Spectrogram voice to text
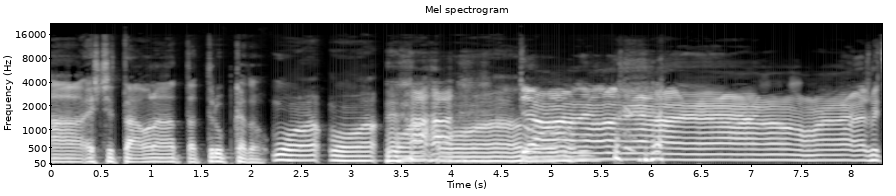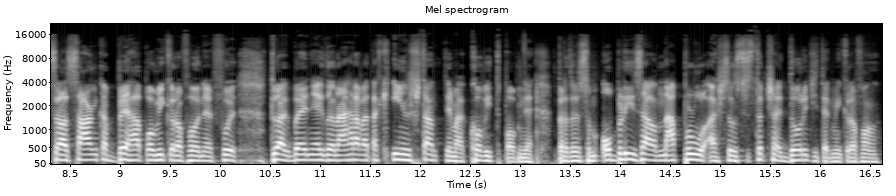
a ešte tá ona, tá trúbka to. Až mi celá sánka beha po mikrofóne. Fuj. Tu ak bude niekto nahrávať, tak inštantne má covid po mne. Pretože som oblízal na plúl, až som si strčal do ryti ten mikrofón.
